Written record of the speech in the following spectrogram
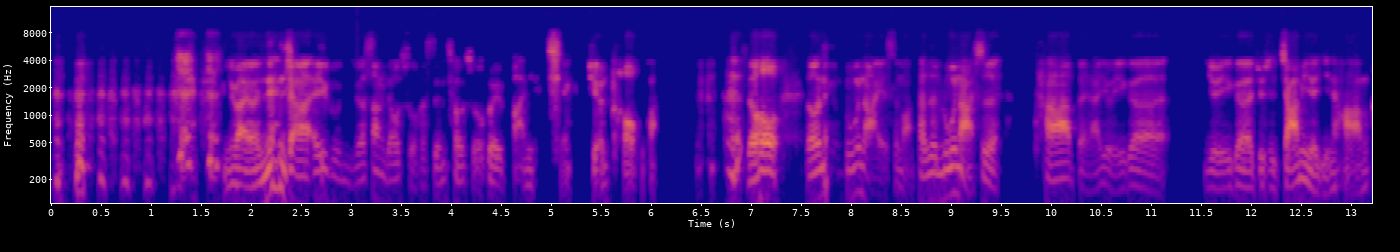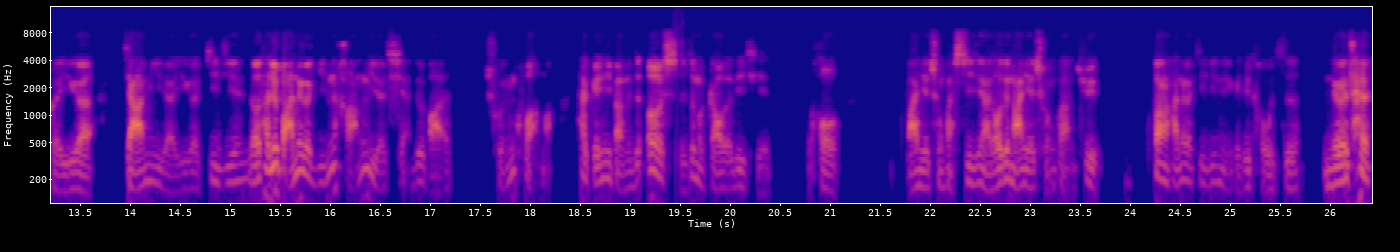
明白吗？那讲 A 股，你觉得上交所和深交所会把你的钱卷跑吗？然后，然后那个 Luna 也是嘛，它是 Luna 是它本来有一个有一个就是加密的银行和一个加密的一个基金，然后他就把那个银行里的钱，就把存款嘛，他给你百分之二十这么高的利息，然后把你的存款吸进来，然后就拿你的存款去放他那个基金里给去投资。你这个在，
